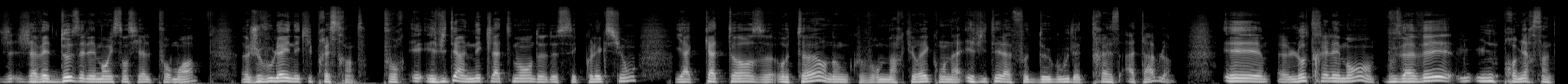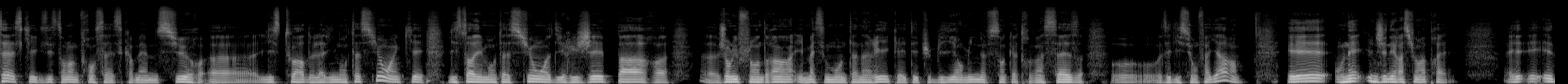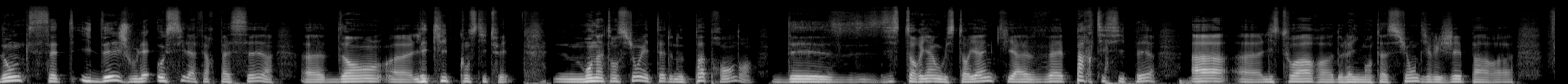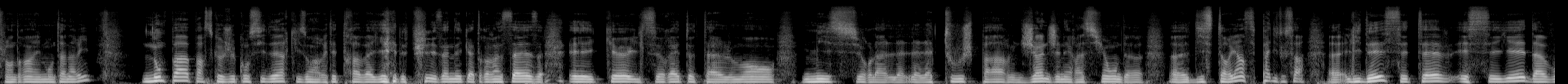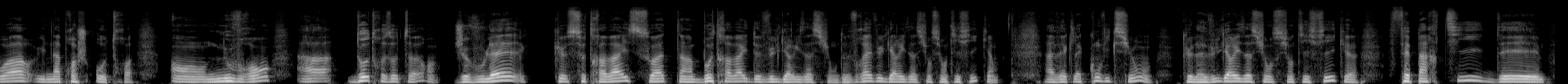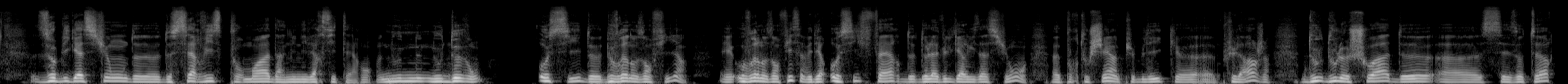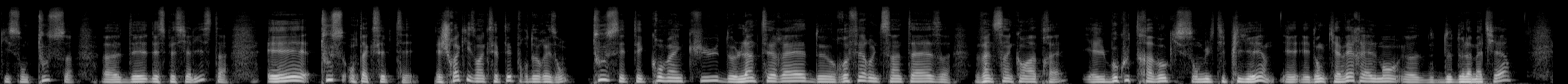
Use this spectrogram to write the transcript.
J'avais deux éléments essentiels pour moi. Je voulais une équipe restreinte pour éviter un éclatement de, ces collections. Il y a 14 auteurs, donc vous remarquerez qu'on a évité la faute de goût d'être 13 à table. Et euh, l'autre élément, vous avez une première synthèse qui existe en langue française quand même sur euh, l'histoire de l'alimentation, hein, qui est l'histoire de l'alimentation euh, dirigée par Jean-Louis Flandrin et Massimo Montanari, qui a été publiée en 1996 aux éditions Fayard. Et on est une génération après. Et, donc cette idée, je voulais aussi la faire passer dans l'équipe constituée. Mon intention était de ne pas prendre des historiens ou historiennes qui avaient participé à l'histoire de l'alimentation dirigée par Flandrin et Montanari, non pas parce que je considère qu'ils ont arrêté de travailler depuis les années 96 et qu'ils seraient totalement mis sur la, touche par une jeune génération euh, d'historiens, c'est pas du tout ça. Euh, l'idée, c'était essayer d'avoir une approche autre en ouvrant à d'autres auteurs. Je voulais que ce travail soit un beau travail de vulgarisation, de vraie vulgarisation scientifique, avec la conviction que la vulgarisation scientifique fait partie des obligations de, service pour moi d'un universitaire. Nous, nous devons aussi d'ouvrir nos amphis et ouvrir nos amphis, ça veut dire aussi faire de, la vulgarisation euh, pour toucher un public euh, plus large. D'où le choix de euh, ces auteurs qui sont tous des, des, spécialistes et tous ont accepté. Et je crois qu'ils ont accepté pour deux raisons. Tous étaient convaincus de l'intérêt de refaire une synthèse 25 ans après. Il y a eu beaucoup de travaux qui se sont multipliés et, donc il y avait réellement de, la matière.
